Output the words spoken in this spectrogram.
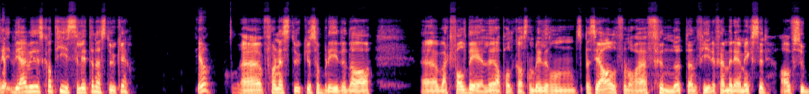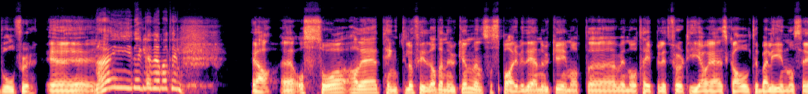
Vi, Vi skal tise litt til neste uke. Ja. For neste uke så blir det da i hvert fall deler av podkasten blir litt sånn spesial, for nå har jeg funnet en fire-fem remixer av Subwoolfer. Nei, det gleder jeg meg til! Ja, og så hadde jeg tenkt til å fyre det av denne uken, men så sparer vi det en uke, i og med at vi nå taper litt før tida, og jeg skal til Berlin og se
